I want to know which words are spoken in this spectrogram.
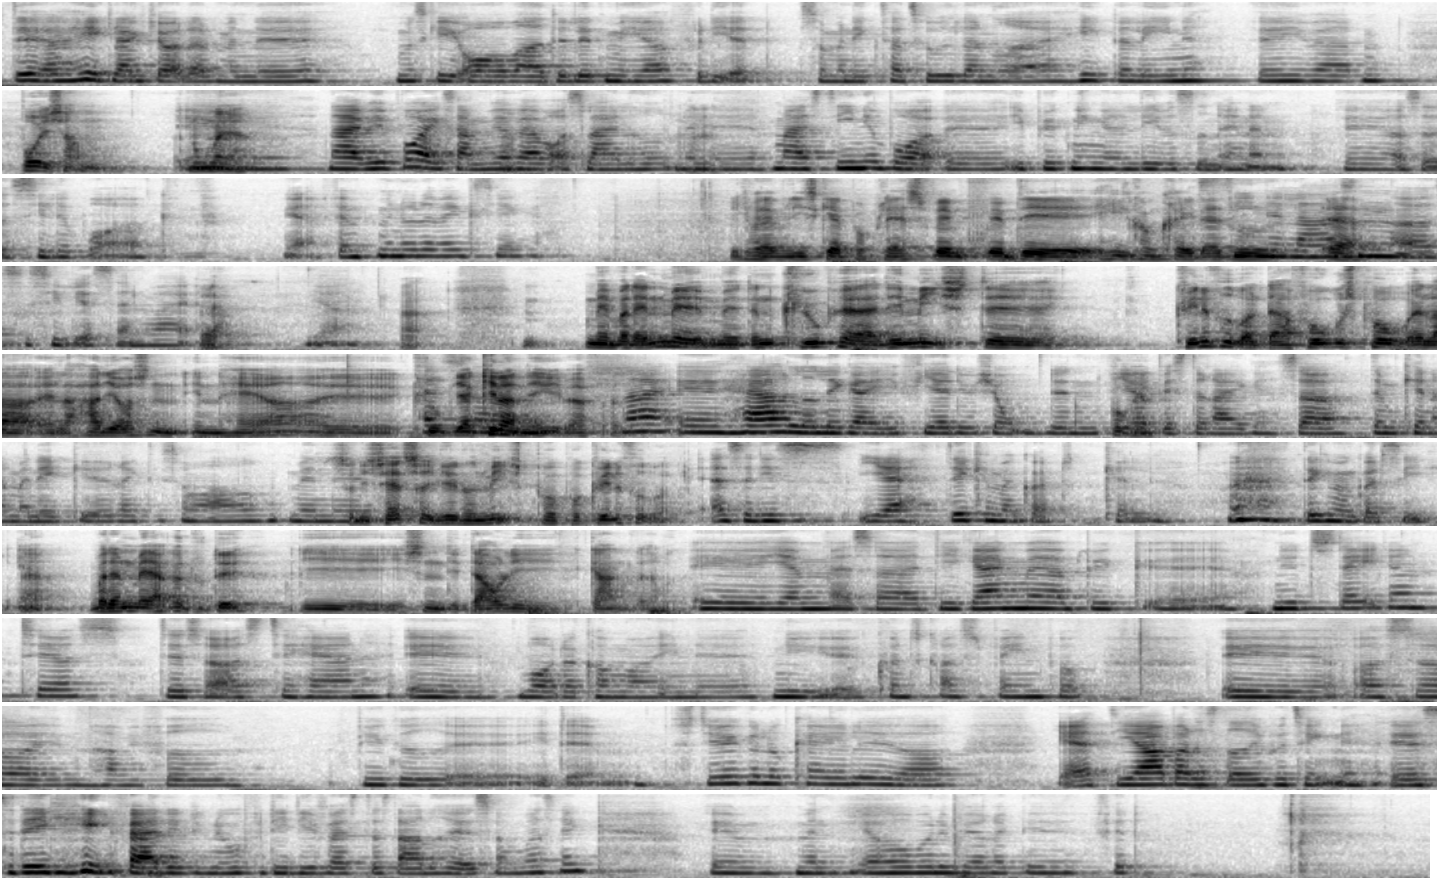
det har helt klart gjort, at man øh, måske overvejede det lidt mere, fordi at, så man ikke tager til udlandet og er helt alene øh, i verden. Bor I sammen? Nogle øh, nej, vi bor ikke sammen. Vi har hver vores lejlighed. Men øh, mig og Stine bor øh, i bygningen lige ved siden af hinanden. Øh, og så Sille bor ja, 15 minutter væk cirka. Det kan være, at vi lige skal på plads. Hvem, hvem det helt konkret er? Stine du... Larsen ja. og Cecilia Sandvej. Ja. ja. ja. Men hvordan med, med den klub her? Er det mest øh, kvindefodbold, der er fokus på, eller, eller har de også en, en herreklub? Øh, altså, jeg kender den ikke i hvert fald. Nej, øh, herreholdet ligger i 4. division. Det er den fjerde okay. bedste række, så dem kender man ikke øh, rigtig så meget. Men, så de satser i virkeligheden mest på, på kvindefodbold? Altså, de, ja, det kan man godt kalde det. det kan man godt sige, ja. ja. Hvordan mærker du det i, i sådan det daglige gang derude? Øh, jamen, altså, de er i gang med at bygge øh, nyt stadion til os. Det er så også til herrene, øh, hvor der kommer en øh, ny øh, kunstgræsbane på. Øh, og så øh, har vi fået bygget øh, et øh, styrkelokale, og ja, de arbejder stadig på tingene, øh, så det er ikke helt færdigt endnu, fordi de først er startet her i sommer. Ikke? Øh, men jeg håber, det bliver rigtig fedt.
